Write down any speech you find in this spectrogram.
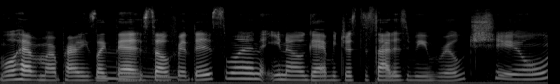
we'll have more parties like mm. that so hmm. for this one you know gabby just decided to be real chill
